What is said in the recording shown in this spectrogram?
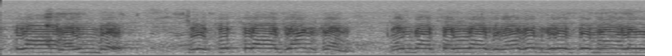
ಚಿತ್ರಾ round ಚಿತ್ರಾ Johnson ನಿಂದ ತಲ್ಲ Raghav group ಮೇಲೆ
